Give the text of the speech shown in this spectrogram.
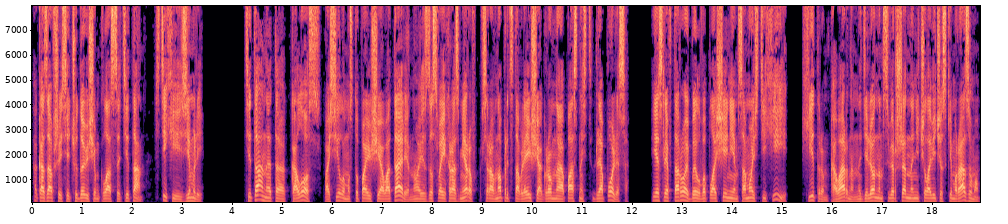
оказавшийся чудовищем класса Титан, стихии Земли. Титан — это колосс, по силам уступающий Аватаре, но из-за своих размеров все равно представляющий огромную опасность для Полиса. Если второй был воплощением самой стихии, хитрым, коварным, наделенным совершенно нечеловеческим разумом,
